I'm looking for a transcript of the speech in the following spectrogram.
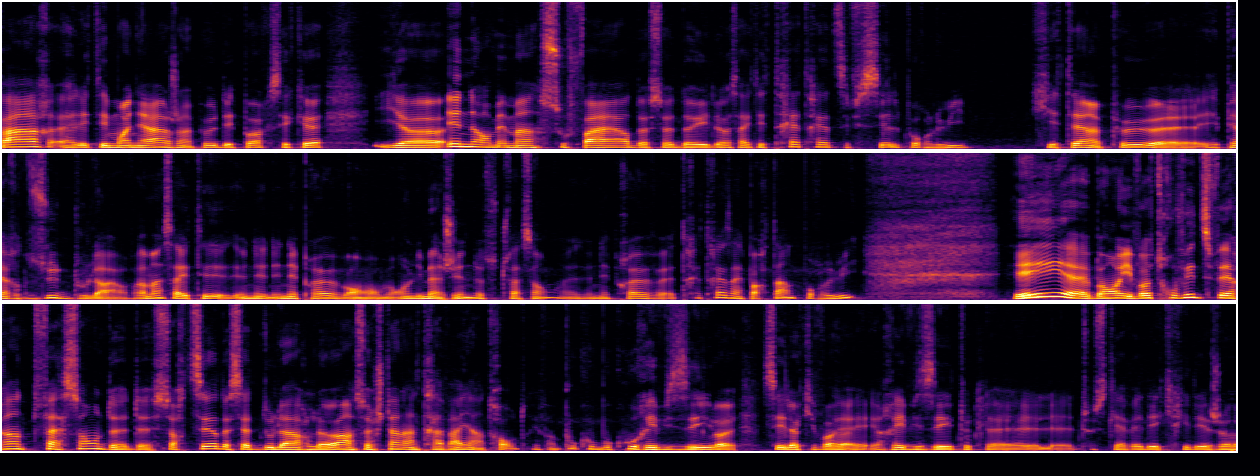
par euh, les témoignages un peu d'époque, c'est qu'il a énormément souffert de ce deuil-là. Ça a été très, très difficile pour lui qui était un peu éperdu de douleur. Vraiment, ça a été une, épreuve, on l'imagine de toute façon, une épreuve très, très importante pour lui. Et euh, bon, il va trouver différentes façons de, sortir de cette douleur-là en se jetant dans le travail, entre autres. Il va beaucoup, beaucoup réviser. C'est là qu'il va euh, réviser tout, ce qu'il avait décrit déjà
